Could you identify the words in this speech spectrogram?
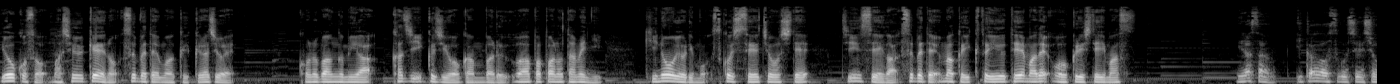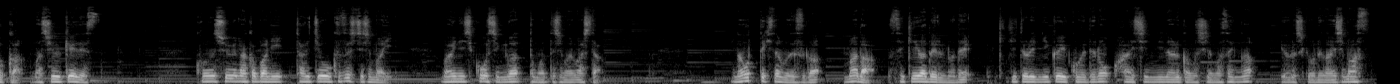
ようこそ、マシューケイのすべてうまくいくラジオへ。この番組は、家事育児を頑張るワーパパのために、昨日よりも少し成長して、人生がすべてうまくいくというテーマでお送りしています。皆さん、いかがお過ごしでしょうか？マシューケイです。今週半ばに体調を崩してしまい、毎日更新が止まってしまいました。治ってきたのですが、まだ咳が出るので、聞き取りにくい声での配信になるかもしれませんが、よろしくお願いします。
